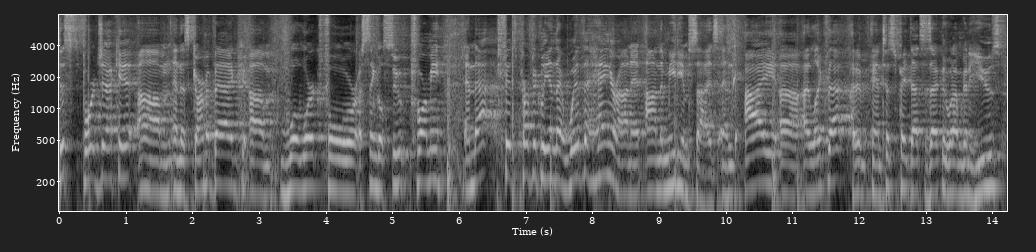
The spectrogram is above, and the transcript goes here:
This sport jacket um, and this garment bag um, will work for a single suit for me. And that fits perfectly in there with the hanger on it on the medium size. And I, uh, I like that. I anticipate that's exactly what I'm gonna use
